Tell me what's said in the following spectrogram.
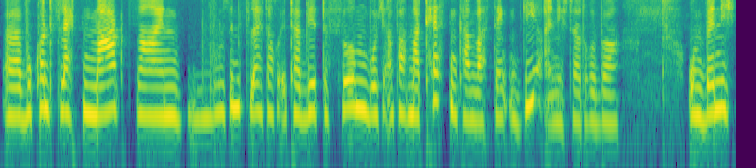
Äh, wo könnte vielleicht ein Markt sein? Wo sind vielleicht auch etablierte Firmen, wo ich einfach mal testen kann, was denken die eigentlich darüber? Und wenn ich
